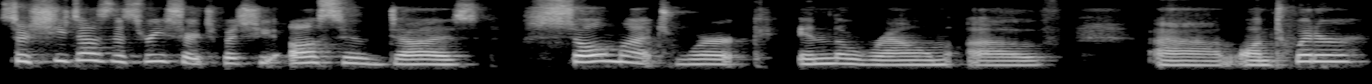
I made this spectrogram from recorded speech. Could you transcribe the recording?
so she does this research but she also does so much work in the realm of um, on twitter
